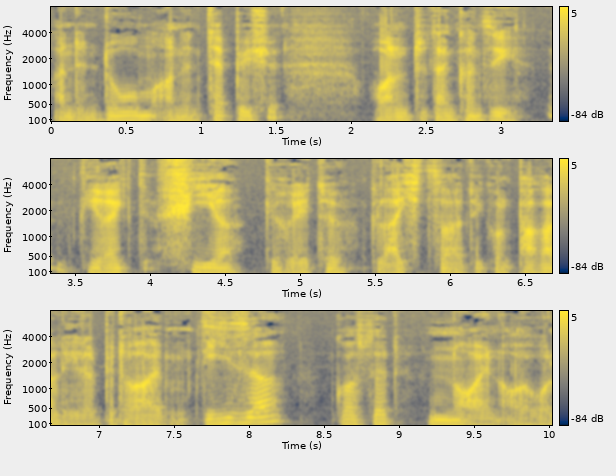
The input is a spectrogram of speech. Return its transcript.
an den Dom, an den Teppiche. Und dann können Sie direkt vier Geräte gleichzeitig und parallel betreiben. Dieser kostet 9,90 Euro.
